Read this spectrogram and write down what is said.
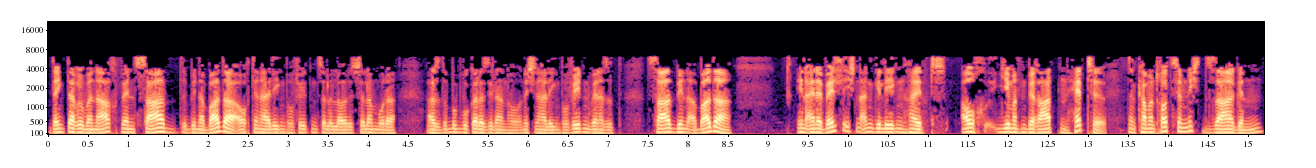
denkt darüber nach, wenn Saad bin Abada auch den heiligen Propheten wasallam oder also nicht den heiligen Propheten, wenn also Saad bin Abada in einer weltlichen Angelegenheit auch jemanden beraten hätte, dann kann man trotzdem nicht sagen,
